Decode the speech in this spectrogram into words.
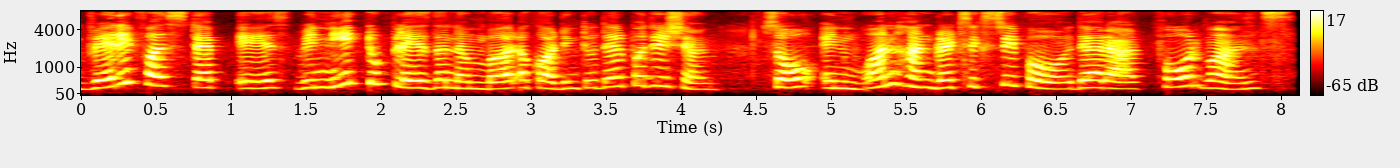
Very first step is we need to place the number according to their position. So in 164 there are four ones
